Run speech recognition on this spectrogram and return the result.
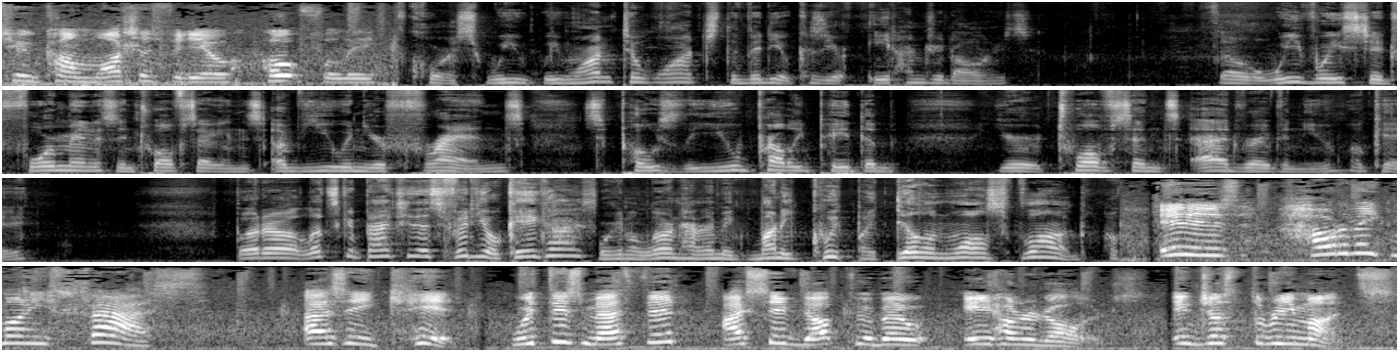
to come watch this video, hopefully. Of course, we, we want to watch the video because you're $800. So we've wasted 4 minutes and 12 seconds of you and your friends. Supposedly, you probably paid them your 12 cents ad revenue, okay? But uh, let's get back to this video, okay, guys? We're gonna learn how to make money quick by Dylan Wallace vlog. It is how to make money fast as a kid. With this method, I saved up to about $800 in just three months.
